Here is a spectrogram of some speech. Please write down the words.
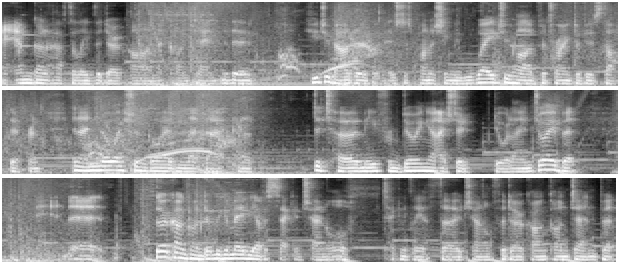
I am going to have to leave the Dokkan content. The YouTube algorithm is just punishing me way too hard for trying to do stuff different. And I know I shouldn't go ahead and let that kind of deter me from doing it. I should do what I enjoy, but man, the Dokkan content, we can maybe have a second channel, or technically a third channel for Dokkan content, but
